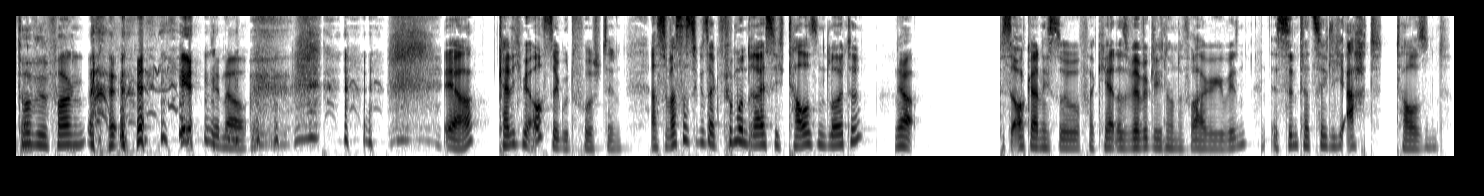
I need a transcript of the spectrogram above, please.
Quote. fangen? genau. Ja, kann ich mir auch sehr gut vorstellen. Achso, was hast du gesagt? 35.000 Leute? Ja. Bist auch gar nicht so verkehrt. Also wäre wirklich noch eine Frage gewesen. Es sind tatsächlich 8000.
